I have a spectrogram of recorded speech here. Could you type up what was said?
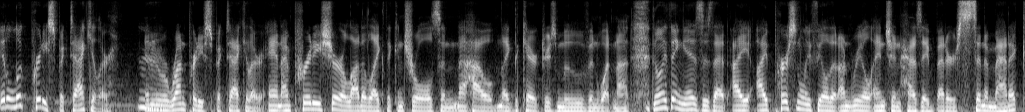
it'll look pretty spectacular, and it'll mm. run pretty spectacular. And I'm pretty sure a lot of like the controls and how like the characters move and whatnot. The only thing is, is that I I personally feel that Unreal Engine has a better cinematic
